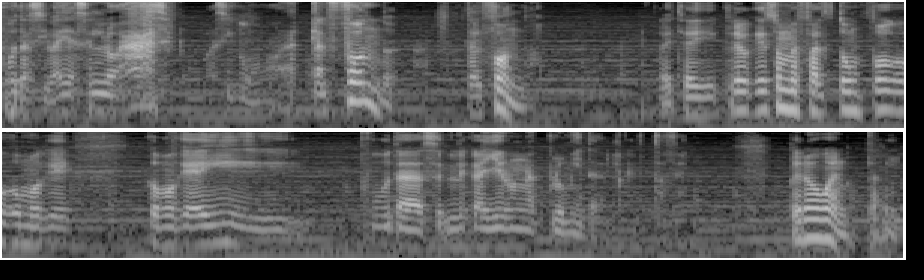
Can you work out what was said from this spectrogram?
puta, si vaya a hacerlo, hazlo, así como hasta el fondo, hasta el fondo. Creo que eso me faltó un poco, como que como que ahí puta le cayeron unas plumitas al Christopher. Pero bueno, está bien.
